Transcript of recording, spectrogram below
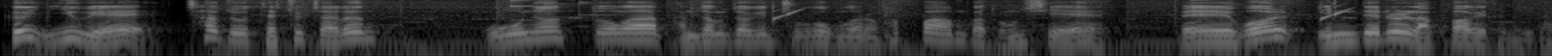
그 이후에 차주, 대출자는 5년 동안 안정적인 주거 공간을 확보함과 동시에 매월 임대료를 납부하게 됩니다.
